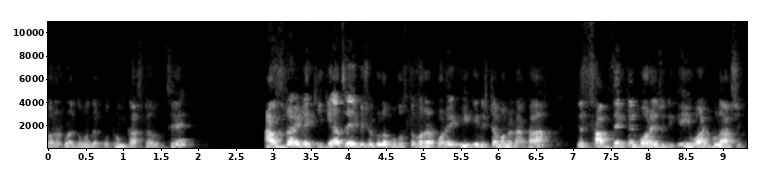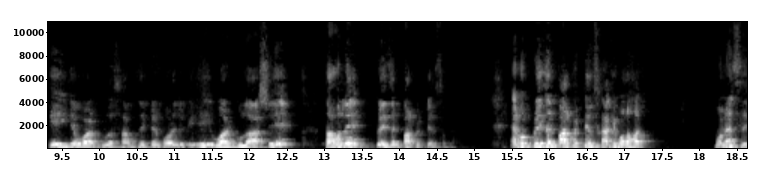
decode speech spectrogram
করার পরে তোমাদের প্রথম কাজটা হচ্ছে, আজরাইলে কি কি আছে এই বিষয়গুলো মুখস্থ করার পরে এই জিনিসটা মনে রাখা। যে সাবজেক্টের পরে যদি এই ওয়ার্ডগুলো আসে, এই যে ওয়ার্ডগুলো সাবজেক্টের পরে যদি এই ওয়ার্ডগুলো আসে, তাহলে প্রেজেন্ট পারফেক্ট টেন্স হবে। এখন প্রেজেন্ট পারফেক্ট টেন্স কাকে বলা হয়? মনে আছে?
